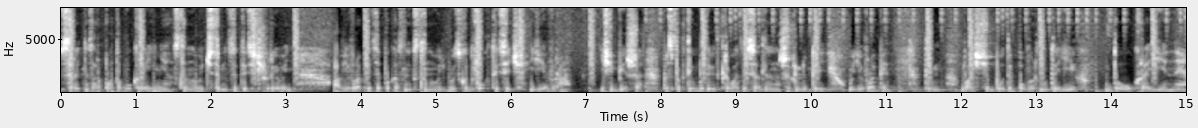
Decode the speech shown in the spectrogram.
Середня зарплата в Україні становить 14 тисяч гривень, а в Європі цей показник становить близько 2 тисяч євро. І чим більше перспектив буде відкриватися для наших людей у Європі, тим важче буде повернути їх до України.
